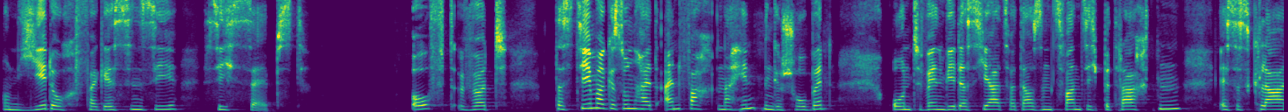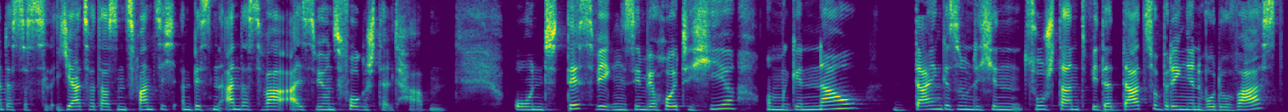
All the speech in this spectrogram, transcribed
und jedoch vergessen sie sich selbst. Oft wird das Thema Gesundheit einfach nach hinten geschoben. Und wenn wir das Jahr 2020 betrachten, ist es klar, dass das Jahr 2020 ein bisschen anders war, als wir uns vorgestellt haben. Und deswegen sind wir heute hier, um genau deinen gesundlichen Zustand wieder da zu bringen, wo du warst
